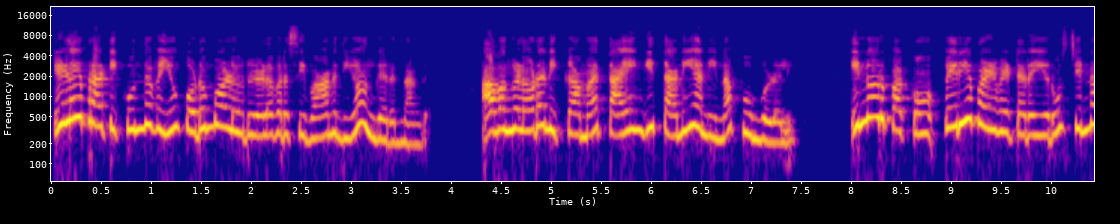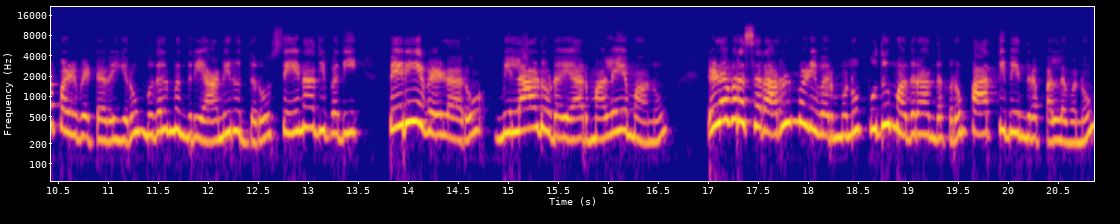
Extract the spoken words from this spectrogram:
இளைய பிராட்டி குந்தவையும் கொடும்பாளூர் இளவரசி வானதியும் அங்க இருந்தாங்க. அவங்களோட நிக்காம தயங்கி தனியா நின்னா பூங்குழலி. இன்னொரு பக்கம் பெரிய பழுவேட்டரையரும் சின்ன பழுவேட்டரையரும் முதல் மந்திரி அனிருத்தரும் சேனாதிபதி பெரிய வேளாரும் மிலாடுடையார் மலையமானும் இளவரசர் அருள்மொழிவர்மனும் புது மதுராந்தகரும் பார்த்திபேந்திர பல்லவனும்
